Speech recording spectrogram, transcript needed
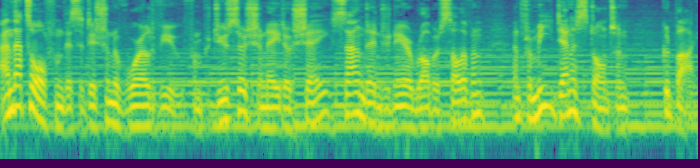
And that's all from this edition of Worldview. From producer Sinead O'Shea, sound engineer Robert Sullivan, and from me, Denis Staunton, goodbye.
